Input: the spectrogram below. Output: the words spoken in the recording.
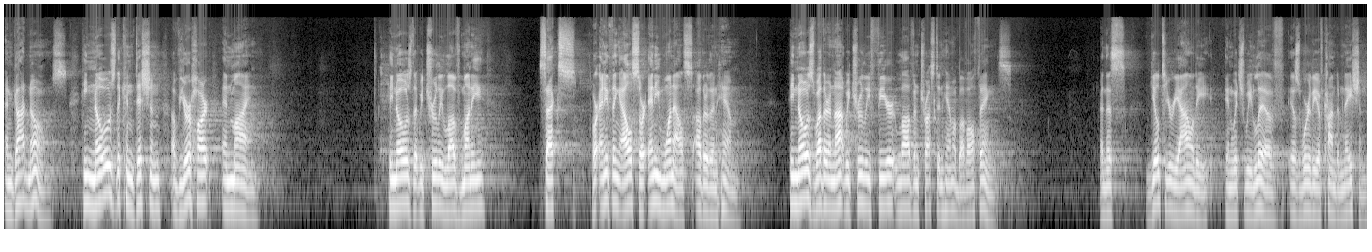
And God knows. He knows the condition of your heart and mine. He knows that we truly love money, sex, or anything else or anyone else other than Him. He knows whether or not we truly fear, love, and trust in Him above all things. And this guilty reality in which we live is worthy of condemnation.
